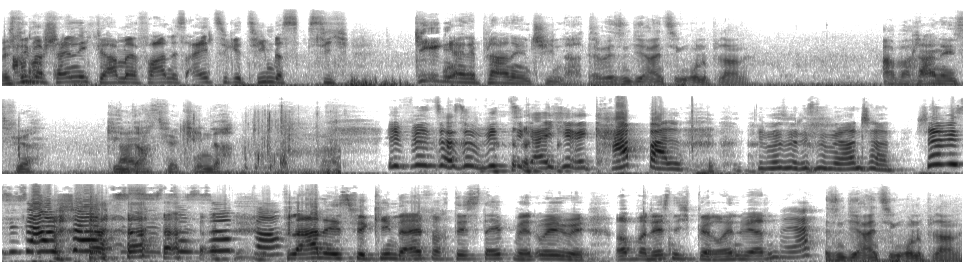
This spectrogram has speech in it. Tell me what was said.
Wir sind wahrscheinlich, wir haben erfahren, das einzige Team, das sich gegen eine Plane entschieden hat. Ja, wir sind die einzigen ohne Plane. Aber Plane ist für Kinder. Plane ist für Kinder. Ich finde es also witzig, eigentlich ihre Kapperl. Ich muss mir das nochmal anschauen. Schau, wie sie es ausschaut. Das ist so super. Plane ist für Kinder, einfach das Statement. Ui, ui. Ob wir das nicht bereuen werden? Ja. Wir sind die einzigen ohne Plane.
